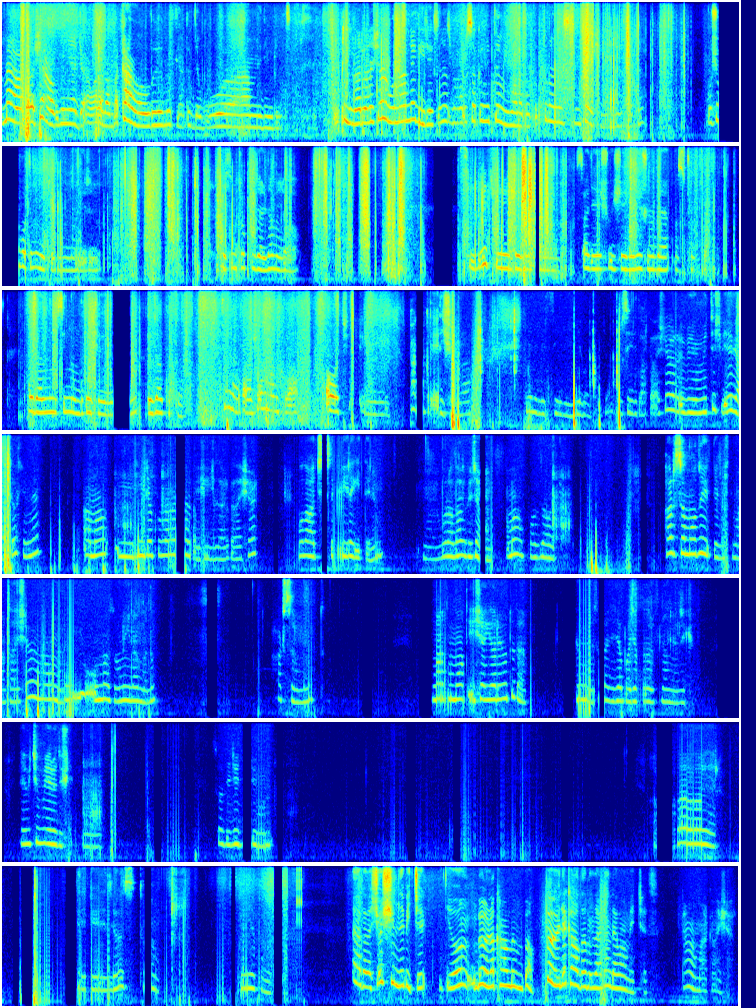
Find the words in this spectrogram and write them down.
Merhaba arkadaşlar. Bugün yine canavar adamda kaldığımız yerde devam ediyoruz. arkadaşlar bunlar ne diyeceksiniz? Bunları sakın yüklemeyin bana bakıp da ben sileceğim şimdi. zaten. Boşu botunu götürdüm bunlar yüzünden. Resim çok güzel değil mi ya? Sil hiçbir şey yok. Sadece şu işe yarıyor. Şunu da yapması çok zor. Hayır ben bunu silmiyorum. Bu da işe yarıyor. Özel kutu. Şimdi arkadaşlar Minecraft Couch Packet Edition'da yeni bir seriye başlayacağız. Bu seride arkadaşlar bir müthiş bir ev yapacağız şimdi. Ama hile kullanarak yaşayacağız arkadaşlar. Kola açtık bir yere gidelim. Buralar güzel ama fazla ağaç. Harsa modu yüklemiştim arkadaşlar ama olmadı. Ondan sonra inanmadım. Harsa mod. Mod, mod işe yarıyordu da. Gülmüyor sadece bacakları falan gözüküyor. Ne biçim yere düştük. Sadece düğün. Hayır. Geleceğiz. Tamam. Bunu yapalım. Arkadaşlar şimdi bitecek diyor. Böyle kaldığım bak böyle kaldığımız yerden devam edeceğiz. Tamam arkadaşlar?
